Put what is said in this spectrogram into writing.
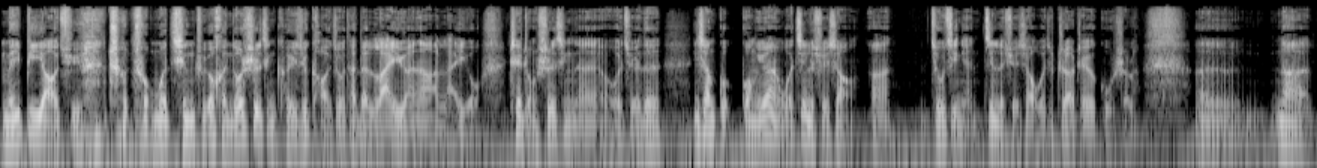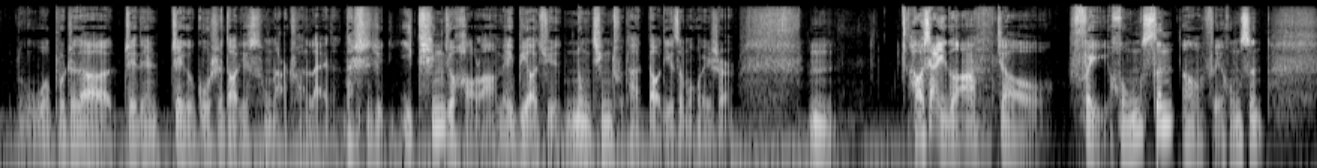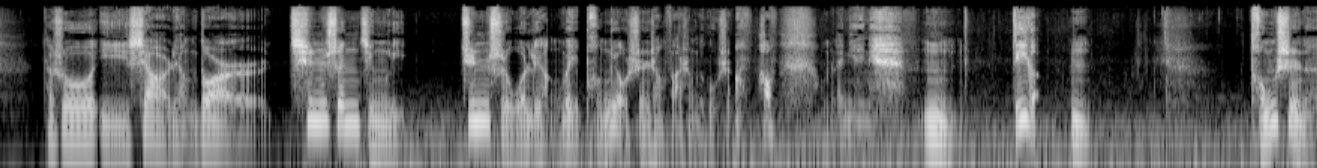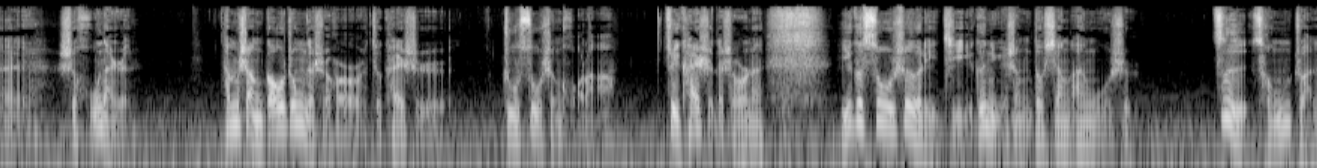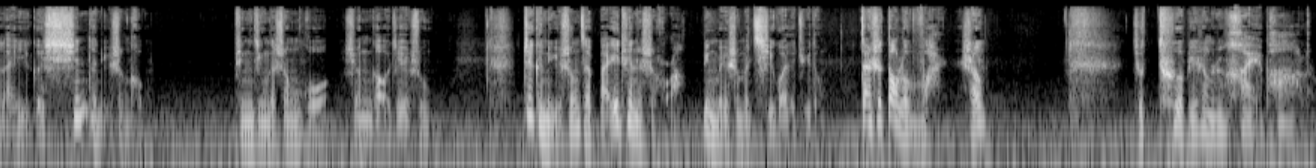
没必要去 琢琢磨清楚，有很多事情可以去考究它的来源啊、来由。这种事情呢，我觉得你像广广院，我进了学校啊，九几年进了学校，我就知道这个故事了。呃，那我不知道这点这个故事到底是从哪儿传来的，但是就一听就好了啊，没必要去弄清楚它到底怎么回事嗯，好，下一个啊，叫绯红森啊，绯红森。他说：“以下两段亲身经历，均是我两位朋友身上发生的故事啊。好，我们来念一念。嗯，第一个，嗯，同事呢是湖南人，他们上高中的时候就开始住宿生活了啊。最开始的时候呢，一个宿舍里几个女生都相安无事。自从转来一个新的女生后。”平静的生活宣告结束。这个女生在白天的时候啊，并没什么奇怪的举动，但是到了晚上，就特别让人害怕了。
